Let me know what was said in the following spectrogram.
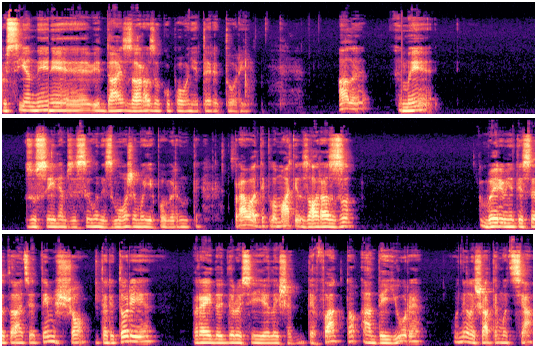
Росія не, віддасть зараз окуповані території. Але ми зусиллям ЗСУ не зможемо їх повернути. Справа дипломатів зараз вирівняти ситуацію тим, що території перейдуть до Росії лише де-факто, а де юре вони лишатимуться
